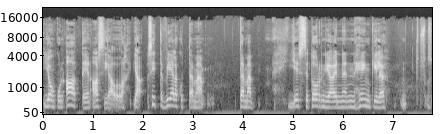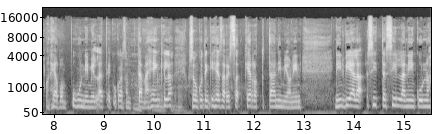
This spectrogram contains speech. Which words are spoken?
jonkun aatteen asialla. Ja sitten vielä kun tämä, tämä Jesse Torniainen henkilö, on helpon puhua nimillä, ettei kukaan sano tämä henkilö, se on kuitenkin Hesarissa kerrottu tämä nimi on, niin niin vielä sitten sillä niin kuin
